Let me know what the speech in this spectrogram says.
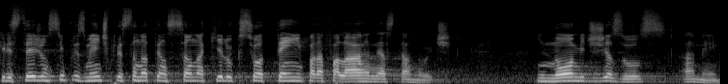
que eles estejam simplesmente prestando atenção naquilo que o Senhor tem para falar nesta noite. Em nome de Jesus, amém.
